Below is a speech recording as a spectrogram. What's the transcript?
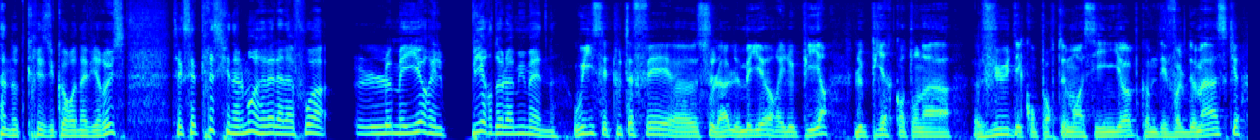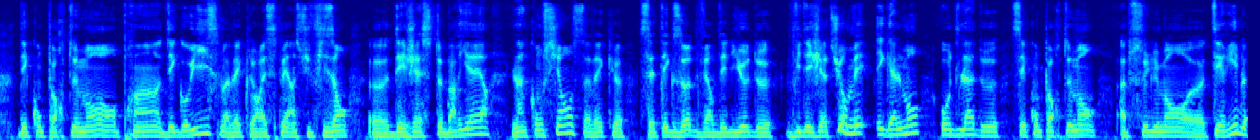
à notre crise du coronavirus, c'est que cette crise finalement révèle à la fois le meilleur et le pire de l'âme humaine. Oui, c'est tout à fait euh, cela, le meilleur et le pire. Le pire quand on a vu des comportements assez ignobles comme des vols de masques, des comportements empreints d'égoïsme avec le respect insuffisant euh, des gestes barrières, l'inconscience avec euh, cet exode vers des lieux de villégiature, mais également au-delà de ces comportements absolument terribles,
